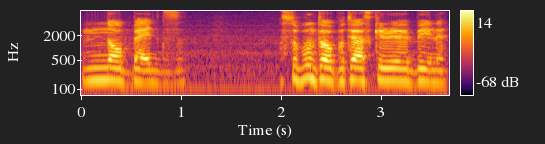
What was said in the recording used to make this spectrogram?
No beds. A sto punto poteva scrivere bene.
